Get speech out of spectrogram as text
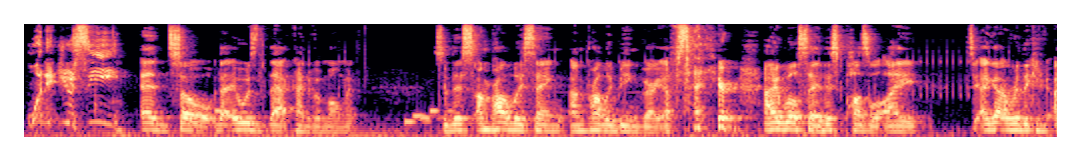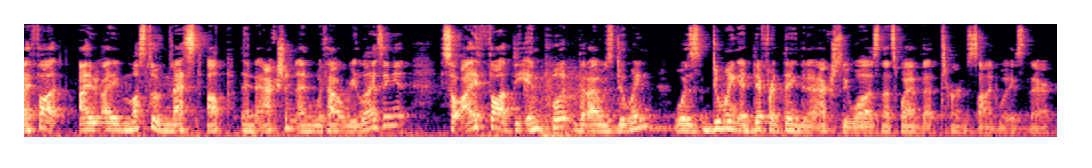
What did you see? And so that it was that kind of a moment. So this, I'm probably saying, I'm probably being very upset here. I will say, this puzzle, I, see, I got really confused. I thought, I, I must have messed up an action and without realizing it. So I thought the input that I was doing was doing a different thing than it actually was, and that's why I have that turn sideways there.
